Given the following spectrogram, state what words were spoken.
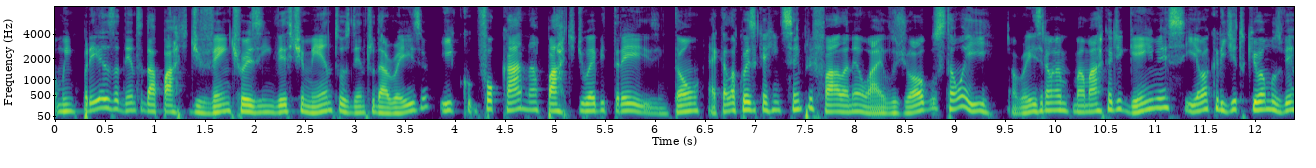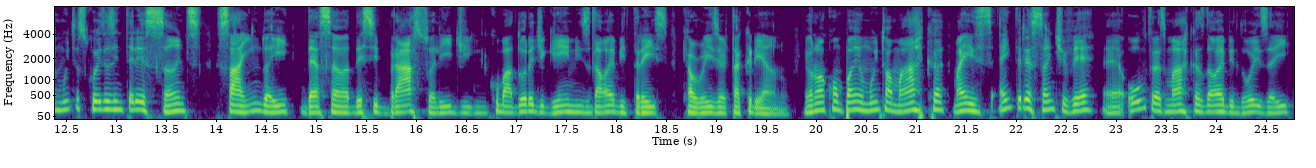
uma, empresa dentro da parte de ventures e investimentos dentro da Razer e focar na parte de Web3. Então, é aquela coisa que a gente sempre fala, né? Uai, os jogos estão aí. A Razer é uma, uma marca de de gamers e eu acredito que vamos ver muitas coisas interessantes saindo aí dessa desse braço ali de incubadora de games da Web3 que a Razer está criando. Eu não acompanho muito a marca, mas é interessante ver é, outras marcas da Web2 aí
